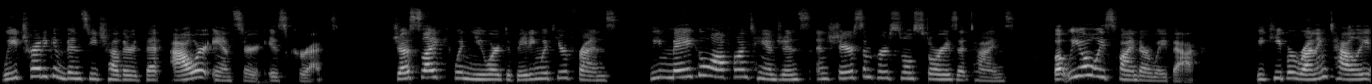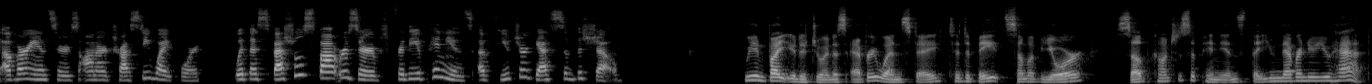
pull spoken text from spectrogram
we try to convince each other that our answer is correct. Just like when you are debating with your friends, we may go off on tangents and share some personal stories at times, but we always find our way back. We keep a running tally of our answers on our trusty whiteboard, with a special spot reserved for the opinions of future guests of the show. We invite you to join us every Wednesday to debate some of your subconscious opinions that you never knew you had.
